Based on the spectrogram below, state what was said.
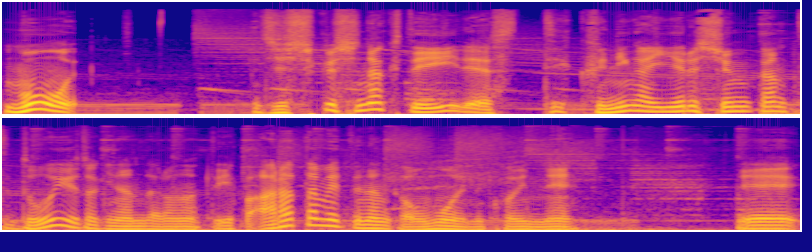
もう自粛しなくていいですって国が言える瞬間ってどういう時なんだろうなって、やっぱ改めてなんか思うよね、こういうね。で、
